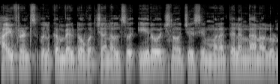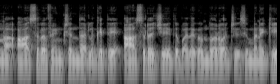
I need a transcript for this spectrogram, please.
Hi friends welcome back to our channel. So ఈ రోజున వచ్చేసి మన తెలంగాణలో ఉన్న ఆసరా పెన్షన్దారులకైతే ఆసరా చేతి పథకం ద్వారా వచ్చేసి మనకి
